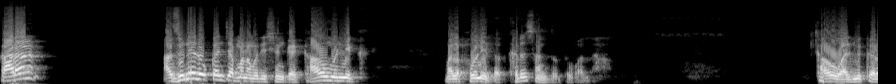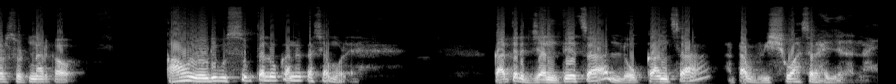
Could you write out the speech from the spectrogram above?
कारण अजूनही लोकांच्या मनामध्ये शंका आहे. का हो मला फोन येतात. खरं सांगतो तुम्हाला. का हो सुटणार का हो? का हो एवढी उत्सुकता लोकांना कशामुळे का तर जनतेचा लोकांचा आता विश्वास राहिलेला नाही.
